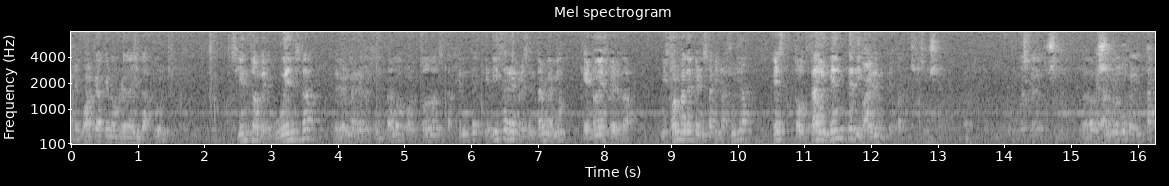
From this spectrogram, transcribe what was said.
Al igual que aquel hombre de allí de azul, siento vergüenza de verme representado por toda esta gente que dice representarme a mí, que no es verdad. Mi forma de pensar y la suya es totalmente diferente. Puedes tener tu sitio. Pregunta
